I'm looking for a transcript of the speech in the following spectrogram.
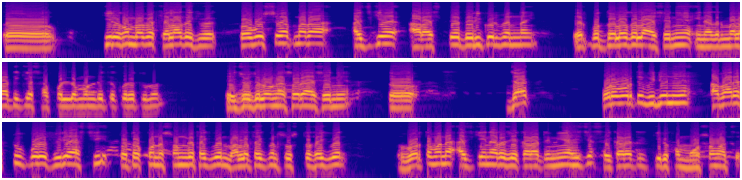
তো কীরকম ভাবে খেলা দেখবে তো অবশ্যই আপনারা আজকে আর আসতে দেরি করবেন নাই। এরপর দলে দলে আসে নিয়ে ইনাদের মেলাটিকে সাফল্যমণ্ডিত করে তুলুন। এই জজলঙ্গা সরে আসে নিয়ে। তো যাক, পরবর্তী ভিডিও নিয়ে আবার একটু উপরে ফিরে আসছি। ততক্ষণের সঙ্গে থাকবেন, ভালো থাকবেন, সুস্থ থাকবেন। বর্তমানে আজকে এনারা যে কাড়াটি নিয়ে এসেছে, সেই কাড়াটির কীরকম মৌসুম আছে,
